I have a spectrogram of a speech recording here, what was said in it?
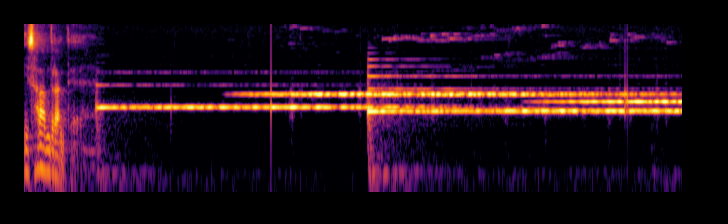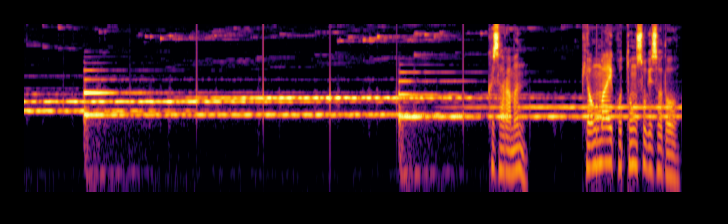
이 사람들한테. 그 사람은 병마의 고통 속에서도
